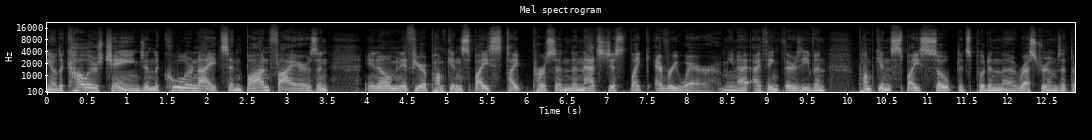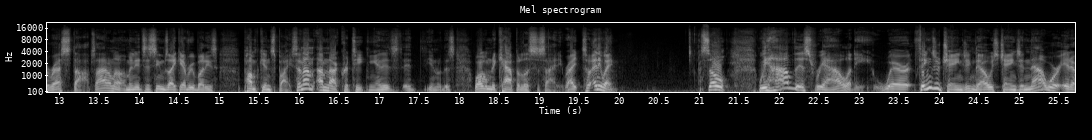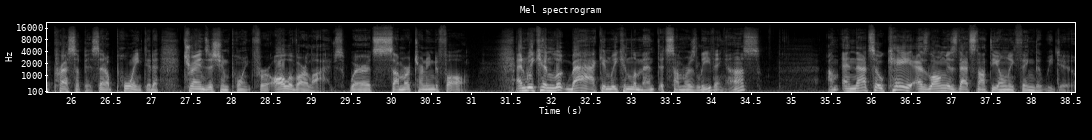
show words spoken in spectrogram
you know the colors change and the cooler nights and bonfires and you know i mean if you're a pumpkin spice type person then that's just like everywhere. I mean i, I think there's even pumpkin spice soap that's put in the restrooms at the rest stops. I don't know. I mean it just seems like everybody's pumpkin spice. And i'm, I'm not critiquing it. It's it, you know this welcome to capitalist society right? So anyway so we have this reality where things are changing, they always change, and now we're at a precipice, at a point, at a transition point for all of our lives where it's summer turning to fall. And we can look back and we can lament that summer is leaving us. Um, and that's okay as long as that's not the only thing that we do.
